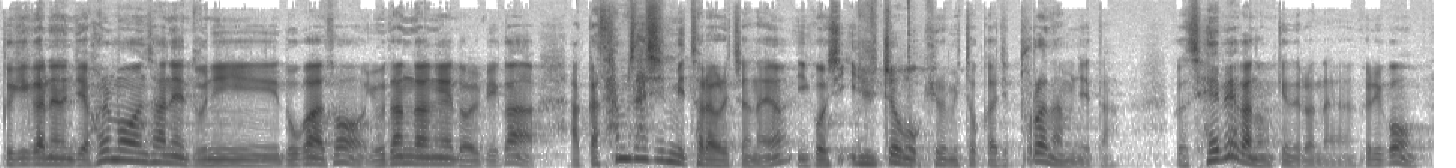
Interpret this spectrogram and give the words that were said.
그 기간에는 이제 헐모원 산에 눈이 녹아서 요단강의 넓이가 아까 3, 40m라고 그랬잖아요. 이것이 1.5km까지 불어납니다. 그 3 배가 넘게 늘어나요. 그리고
